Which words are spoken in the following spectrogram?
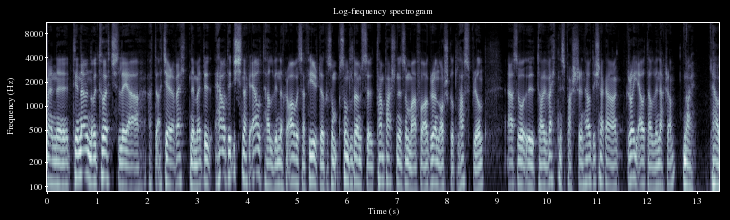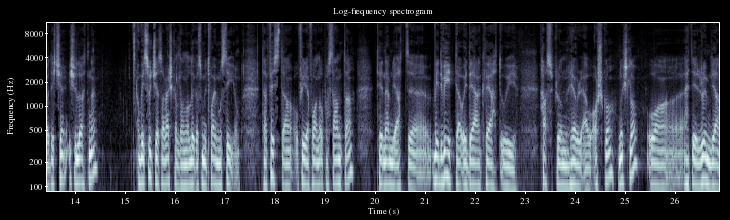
Men uh, til nevn og tøtselig at, at gjøre veltene, men det har det ikke noen avtale vi noen avvisa fyrtøk, som, som til døms tannparsen som har fått grønn orsk til Hasbjørn, altså ta i vettnesparsen, har det ikke noen grøy avtale vi noen? Nei, det har det ikke, ikke løtene. Og vi sutja seg verskaldan og lykka som i tvei museum. Det fyrsta og fyrir få han oppa standa til nemlig at uh, vi vita og idea kvært og i Hasbrun hever av Orsko, Nuslo, og hette er rymliga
